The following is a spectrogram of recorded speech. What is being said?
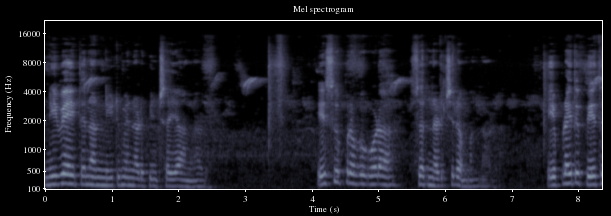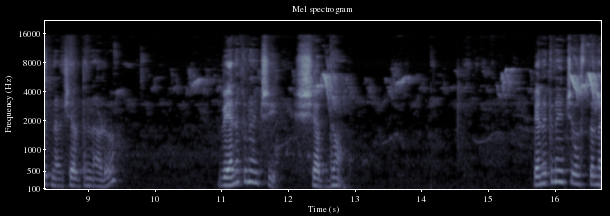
నీవే అయితే నన్ను నీటి మీద నడిపించయ్యా అన్నాడు. యేసుప్రభు కూడా సరే నడిచి రమ్మన్నాడు. ఎప్పుడైతే పేతురు నడిచి వెళ్తున్నాడో వెనక నుంచి శబ్దం వెనక నుంచి వస్తున్న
